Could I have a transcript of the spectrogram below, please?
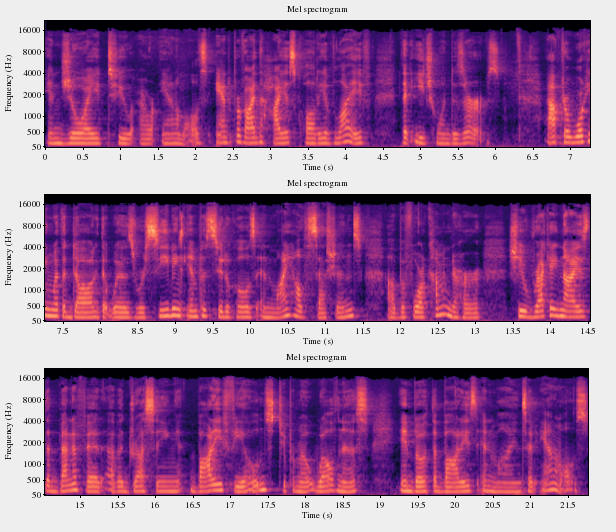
and joy to our animals and to provide the highest quality of life that each one deserves. After working with a dog that was receiving infoceuticals and miHealth sessions uh, before coming to her, she recognized the benefit of addressing body fields to promote wellness in both the bodies and minds of animals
